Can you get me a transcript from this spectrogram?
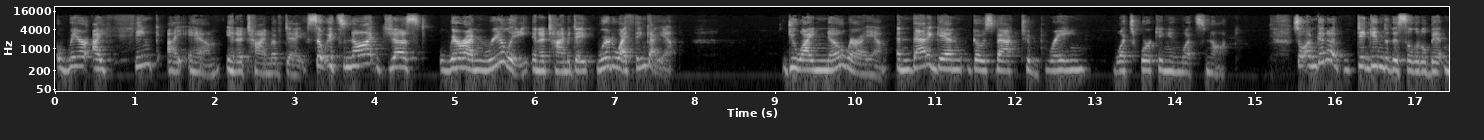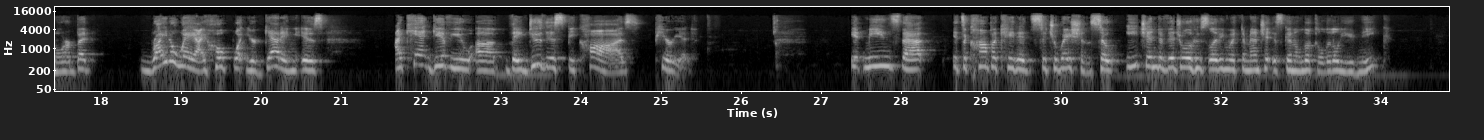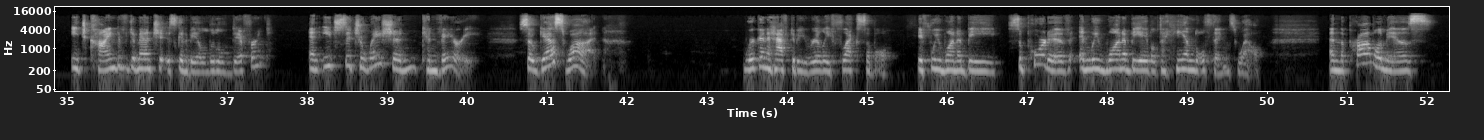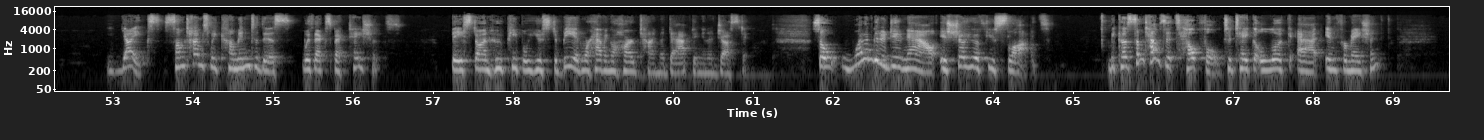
where I think I am in a time of day. So it's not just where I'm really in a time of day, where do I think I am? Do I know where I am? And that again goes back to brain, what's working and what's not. So I'm going to dig into this a little bit more, but right away, I hope what you're getting is I can't give you a they do this because, period. It means that it's a complicated situation. So each individual who's living with dementia is going to look a little unique. Each kind of dementia is going to be a little different, and each situation can vary. So, guess what? We're going to have to be really flexible if we want to be supportive and we want to be able to handle things well. And the problem is, yikes, sometimes we come into this with expectations based on who people used to be, and we're having a hard time adapting and adjusting. So, what I'm going to do now is show you a few slides because sometimes it's helpful to take a look at information,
